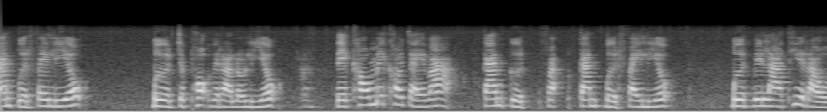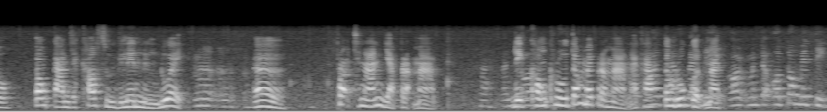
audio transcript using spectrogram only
การเปิดไฟเลี้ยว เปิดเฉพาะเวลาเราเลี้ยวอะแต่เขาไม่เข้าใจว่าการเกิดไฟการเปิดไฟเลี้ยว เปิดเวลาที่เราต้องการจะเข้าสู่อีกเลนหนึ่งด้วยเออเออเออเออ เพราะฉะนั้นอย่าประมาทค่ะอันนี้เด็กของครูต้องไม่ประมาทนะคะ ต้องรู้กฎหมายแบบนี้มันจะออโตเมติก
